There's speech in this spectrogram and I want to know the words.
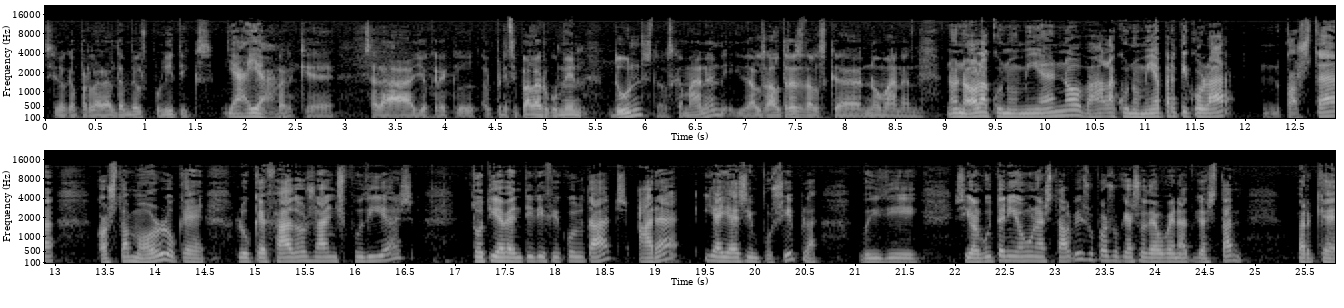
sinó que parlaran també els polítics, Ja, ja. perquè serà, jo crec, el principal argument d'uns, dels que manen, i dels altres, dels que no manen. No, no, l'economia no va. L'economia particular costa, costa molt. El que, el que fa dos anys podies, tot i havent-hi dificultats, ara ja, ja és impossible. Vull dir, si algú tenia un estalvi, suposo que ja s'ho deu haver anat gastant, perquè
